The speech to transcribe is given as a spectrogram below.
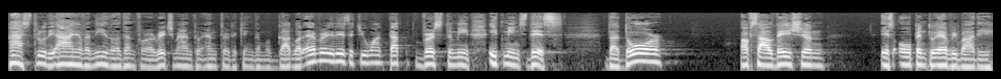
pass through the eye of a needle than for a rich man to enter the kingdom of God. Whatever it is that you want that verse to mean, it means this. The door of salvation is open to everybody,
